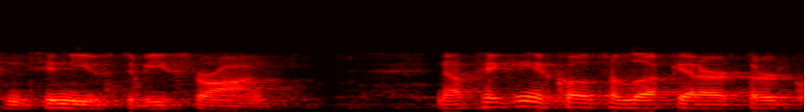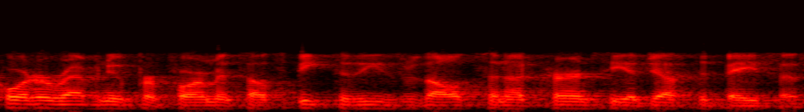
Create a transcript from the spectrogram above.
continues to be strong. Now, taking a closer look at our third quarter revenue performance, I'll speak to these results on a currency-adjusted basis.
